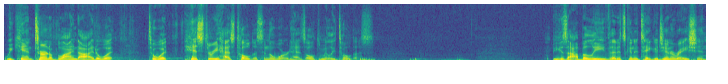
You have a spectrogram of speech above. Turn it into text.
we can't turn a blind eye to what, to what history has told us and the word has ultimately told us. Because I believe that it's going to take a generation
